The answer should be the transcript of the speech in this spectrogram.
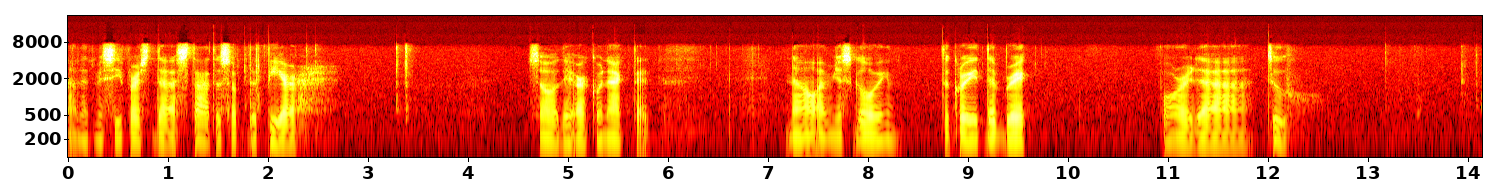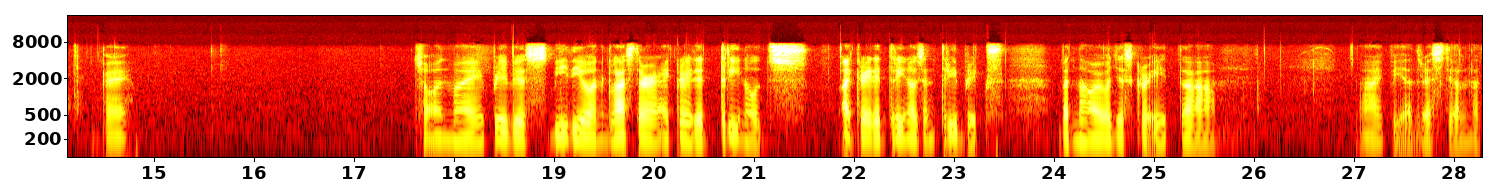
uh, let me see first the status of the peer so they are connected. Now I'm just going to create the brick for the two. Okay? So in my previous video on Gluster I created three nodes. I created three nodes and three bricks. But now I will just create the IP address still not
